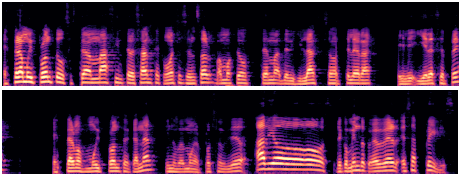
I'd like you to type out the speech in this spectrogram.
Espera muy pronto un sistema más interesante con este sensor. Vamos a hacer un sistema de vigilancia Telegram y el SP. Esperamos muy pronto el canal y nos vemos en el próximo video. ¡Adiós! Recomiendo que vean ver esa playlist.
